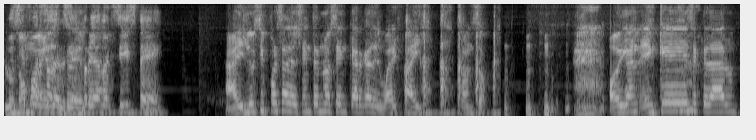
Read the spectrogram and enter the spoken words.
Luz y Fuerza del Centro ya no existe. Ay, Luz y Fuerza del Centro no se encarga del wifi, Sonso. Oigan, ¿en qué se quedaron?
